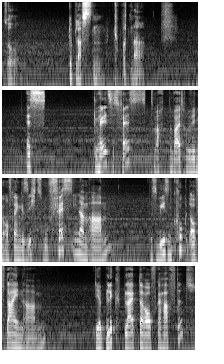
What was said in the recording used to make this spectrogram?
so geblassten, kaputten Arm. Es. Du hältst es fest, es macht eine weitere Bewegung auf dein Gesicht. Du fest ihn am Arm. Das Wesen guckt auf deinen Arm. Der Blick bleibt darauf gehaftet.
